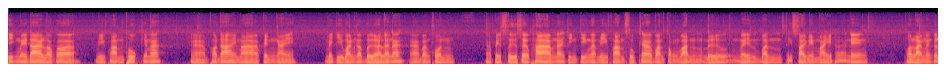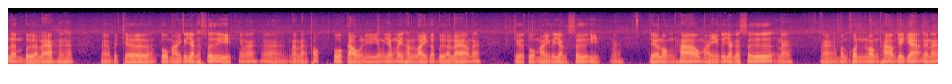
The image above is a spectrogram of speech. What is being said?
ยิ่งไม่ได้เราก็มีความทุกข์ใช่ไหม อพอได้มาเป็นไงไม่กี่วันก็เบื่อแล้วนะบางคนไปซื้อเสื้อผ้านะจริง ๆ แล้วมีความสุขแค่วันสองวัน หรือในวันที่ใส่ใหม่ๆเท่านั้นเองพอหลังนั้นก็เริ่มเบื่อแล้วไปเจอตัวใหม่ก็อยากซื้ออีกใช่ไหมนั่นแหละเพราะตัวเก่านี่ยังยังไม่ทันไรก็เบื่อแล้วนะเจอตัวใหม่ก็อยากซื้ออีกนะเจอรองเท้าใหม่ก็อยากจะซื้อนะบางคนรองเท้าเยอะแยะเลยนะ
